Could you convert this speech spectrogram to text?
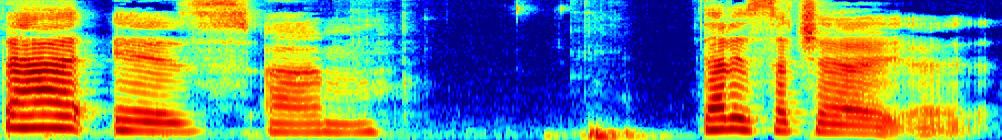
That is um that is such a, a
